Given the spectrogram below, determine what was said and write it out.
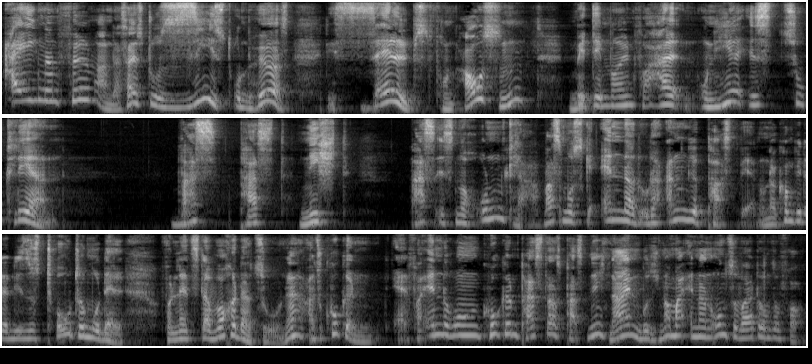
eigenen Filme an. Das heißt, du siehst und hörst dich selbst von außen mit dem neuen Verhalten. Und hier ist zu klären, was passt nicht was ist noch unklar? Was muss geändert oder angepasst werden? Und da kommt wieder dieses tote Modell von letzter Woche dazu. Ne? Also gucken, Veränderungen, gucken, passt das, passt nicht, nein, muss ich nochmal ändern und so weiter und so fort.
